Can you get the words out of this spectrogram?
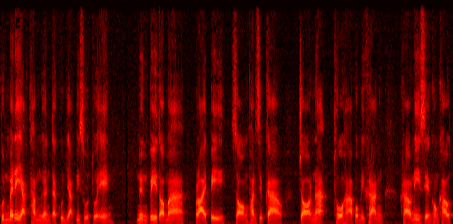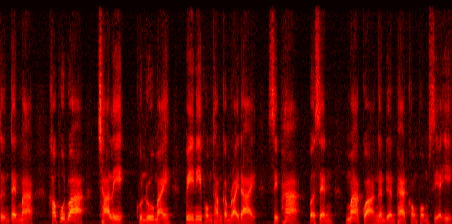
คุณไม่ได้อยากทำเงิน แต่คุณอยากพิสูจน์ตัวเองหนึ่งปีต่อมาปลายปี 2019 จอนะโทรหาผมอีกครั้ง คราวนี้เสียงของเขาตื่นเต้นมาก เขาพูดว่าชาลิคุณรู้ไหม ปีนี้ผมทำกำไรได้ 15% มากกว่าเงินเดือนแพทย์ของผมเสียอีก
